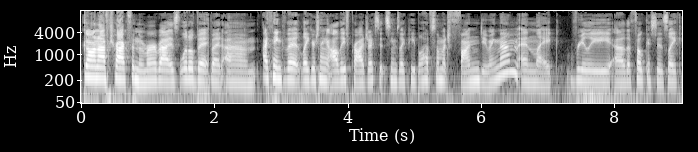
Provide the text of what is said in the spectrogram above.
gone off track from the Merbuys a little bit, but um, I think that like you're saying, all these projects, it seems like people have so much fun doing them, and like really uh, the focus is like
